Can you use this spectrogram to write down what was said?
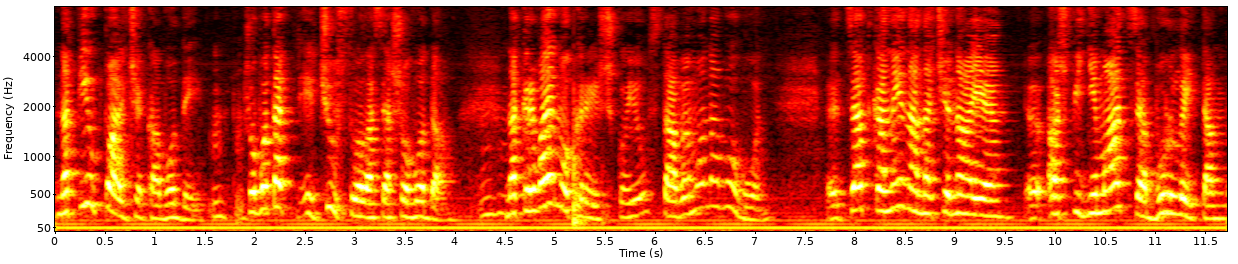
на пів пальчика води щоб отак чувствувалося, що вода. Накриваємо кришкою, ставимо на вогонь. Е, Ця тканина починає е, аж підніматися, бурлить там,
